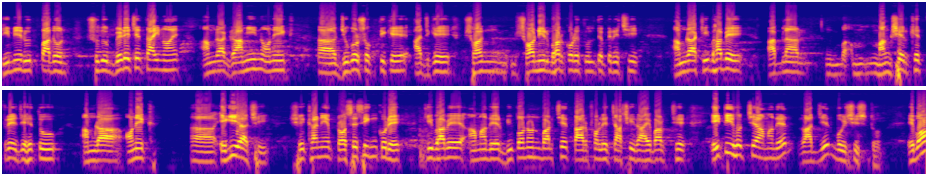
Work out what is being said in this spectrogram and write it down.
ডিমের উৎপাদন শুধু বেড়েছে তাই নয়, আমরা গ্রামীণ অনেক যুবশক্তিকে আজকে স্বনির্ভর করে তুলতে পেরেছি। আমরা কীভাবে আপনার মাংসের ক্ষেত্রে যেহেতু আমরা অনেক এগিয়ে আছি। সেখানে প্রসেসিং করে কীভাবে আমাদের বিপণন বাড়ছে, তার ফলে চাষির আয় বাড়ছে, এটি হচ্ছে আমাদের রাজ্যের বৈশিষ্ট্য। এবং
